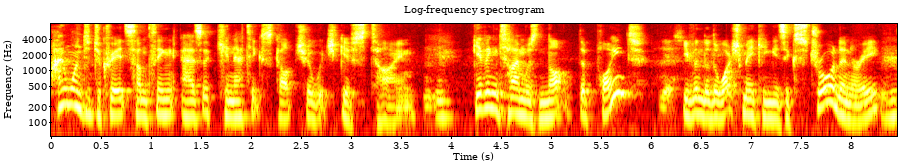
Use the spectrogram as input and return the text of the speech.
I wanted to create something as a kinetic sculpture which gives time. Mm-hmm. Giving time was not the point, Yes. even though the watchmaking is extraordinary mm-hmm.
